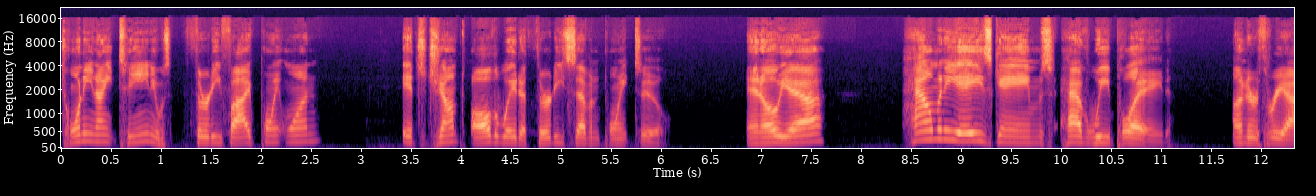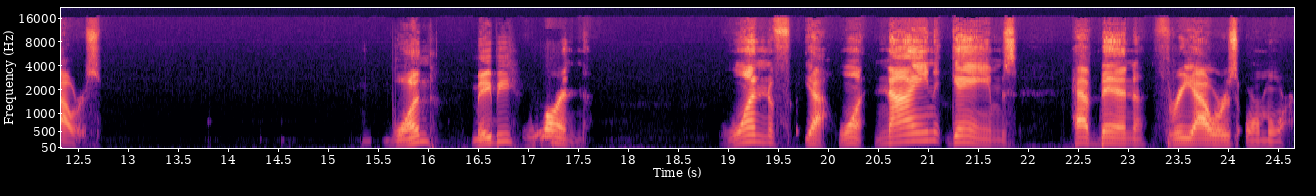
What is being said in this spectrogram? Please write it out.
2019, it was 35.1. It's jumped all the way to 37.2. And oh, yeah, how many A's games have we played under three hours? One, maybe? One. One, yeah, one. Nine games have been three hours or more.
